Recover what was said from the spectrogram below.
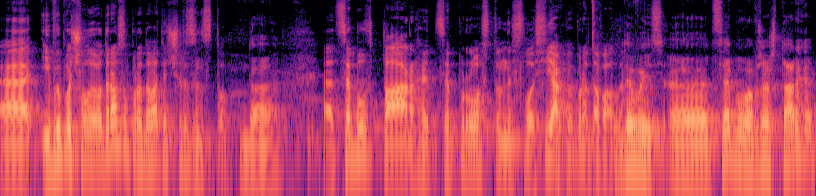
е, і ви почали одразу продавати через інсто. Да. Е, Це був таргет, це просто неслось. Як ви продавали? Дивись, е, це був вже ж таргет.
